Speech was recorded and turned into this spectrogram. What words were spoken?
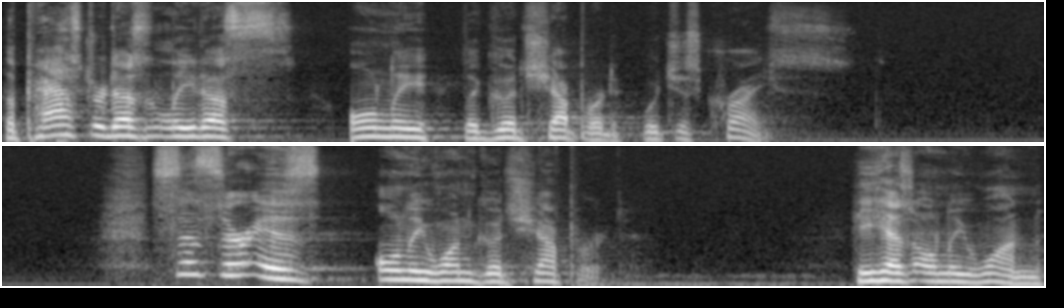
the pastor doesn't lead us, only the good shepherd, which is Christ. Since there is only one good shepherd, he has only one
